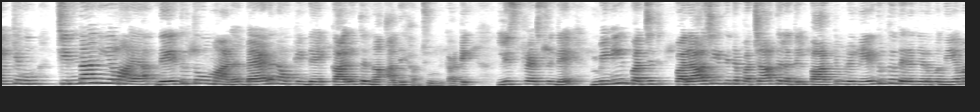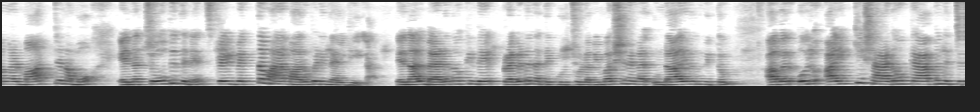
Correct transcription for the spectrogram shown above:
ഐക്യവും ചിന്താനീയമായ നേതൃത്വവുമാണ് ബാഡനോക്കിന്റെ കരുത്തെന്ന് അദ്ദേഹം ചൂണ്ടിക്കാട്ടി. ലിസ്ട്രെഡ്സിന്റെ മിനി ബജറ്റ് പരാജയത്തിന്റെ പശ്ചാത്തലത്തിൽ പാർട്ടിയുടെ നേതൃത്വ തെരഞ്ഞെടുപ്പ് നിയമങ്ങൾ മാറ്റണമോ എന്ന ചോദ്യത്തിന് സ്ട്രേറ്റ് വ്യക്തമായ മറുപടി നൽകിയില്ല. എന്നാൽ ബാഡനോക്കിന്റെ പ്രകടനത്തെക്കുറിച്ചുള്ള വിമർശനങ്ങൾ ഉണ്ടായിരുന്നിട്ടും അവർ ഒരു ഐക്യ ഷാഡോ ക്യാബിനറ്റ്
